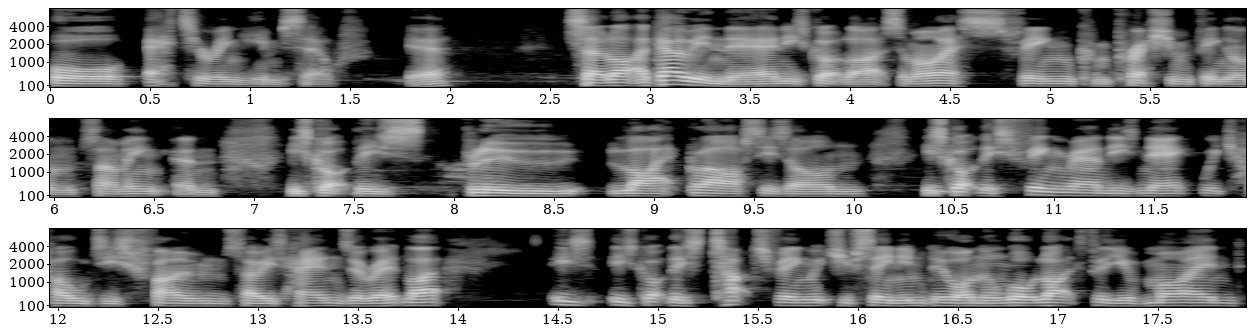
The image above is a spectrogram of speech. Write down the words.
or bettering himself. Yeah. So like I go in there and he's got like some ice thing, compression thing on something, and he's got these blue light glasses on. He's got this thing around his neck which holds his phone, so his hands are red. Like he's he's got this touch thing which you've seen him do on the mm. wall, like for your mind.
